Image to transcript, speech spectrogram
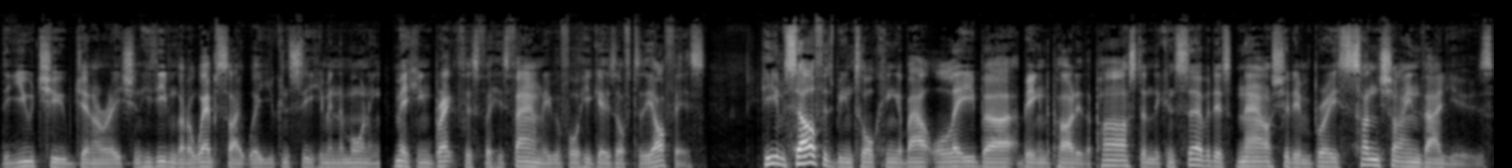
the YouTube generation. He's even got a website where you can see him in the morning making breakfast for his family before he goes off to the office. He himself has been talking about Labour being the party of the past and the Conservatives now should embrace sunshine values.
